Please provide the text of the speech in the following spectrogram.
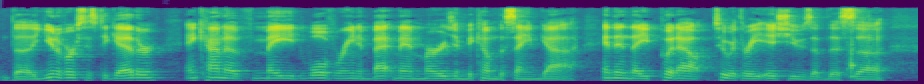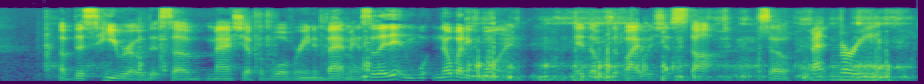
the universes together and kind of made Wolverine and Batman merge and become the same guy. And then they put out two or three issues of this uh, of this hero that's a mashup of Wolverine and Batman. So they didn't. Nobody won. It, the, the fight was just stopped. So Batverine.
